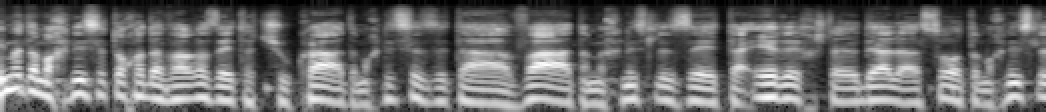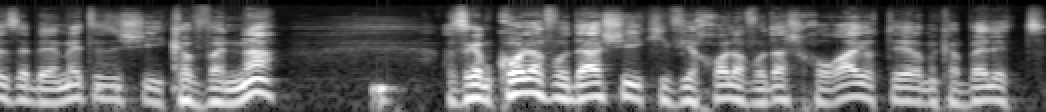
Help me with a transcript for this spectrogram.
אם אתה מכניס לתוך הדבר הזה את התשוקה, אתה מכניס לזה את האהבה, אתה מכניס לזה את הערך שאתה יודע לעשות, אתה מכניס לזה באמת איזושהי כוונה, אז גם כל עבודה שהיא כביכול עבודה שחורה יותר, מקבלת,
